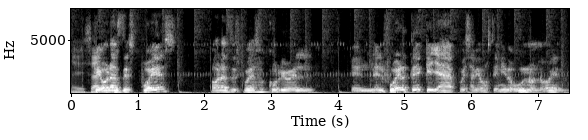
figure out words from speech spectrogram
Exacto. Que horas después, horas después ocurrió el, el, el, fuerte, que ya pues habíamos tenido uno, ¿no? En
